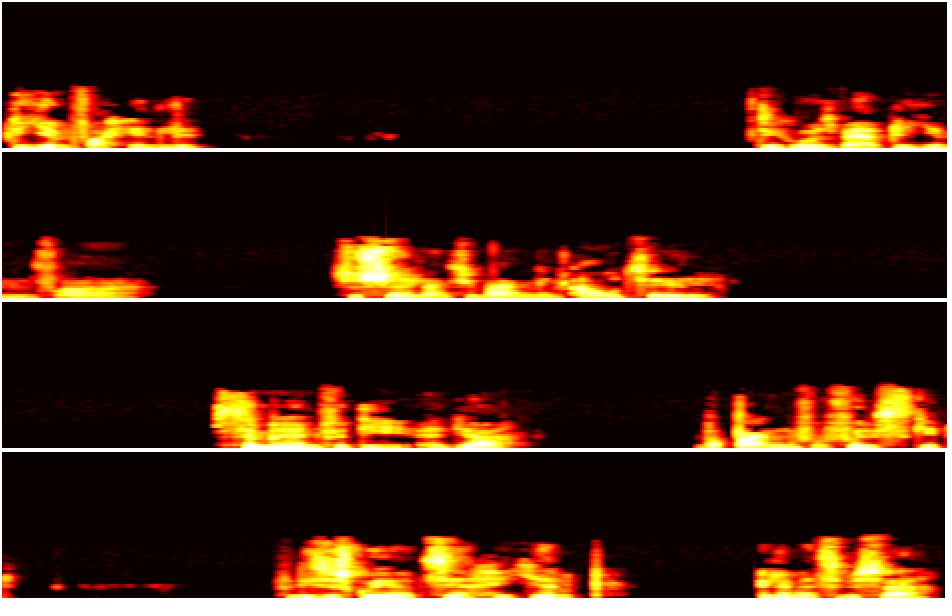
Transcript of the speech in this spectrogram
blive hjemme fra at handle. Det kunne også være at blive hjemme fra social arrangement, en aftale. Simpelthen fordi, at jeg var bange for at få det skidt. Fordi så skulle jeg til at have hjælp, eller være til besvær.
